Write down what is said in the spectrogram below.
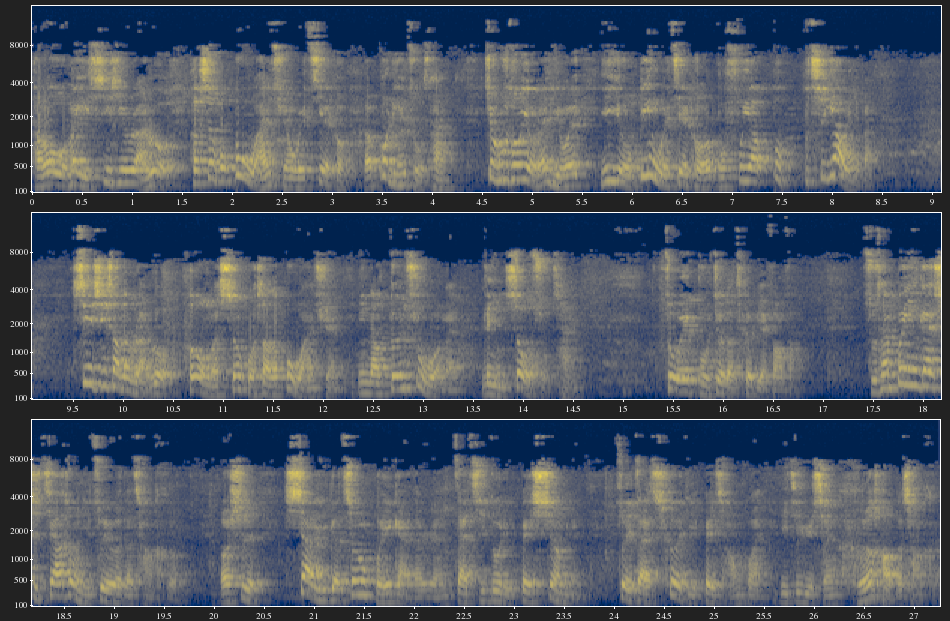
倘若我们以信心软弱和生活不完全为借口而不领主餐，就如同有人以为以有病为借口而不服药不不吃药一般。信息上的软弱和我们生活上的不完全，应当敦促我们领受主餐，作为补救的特别方法。主餐不应该是加重你罪恶的场合，而是像一个真悔改的人在基督里被赦免、罪在彻底被偿还以及与神和好的场合。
